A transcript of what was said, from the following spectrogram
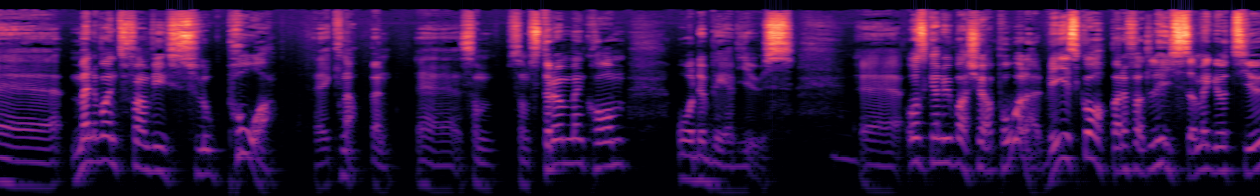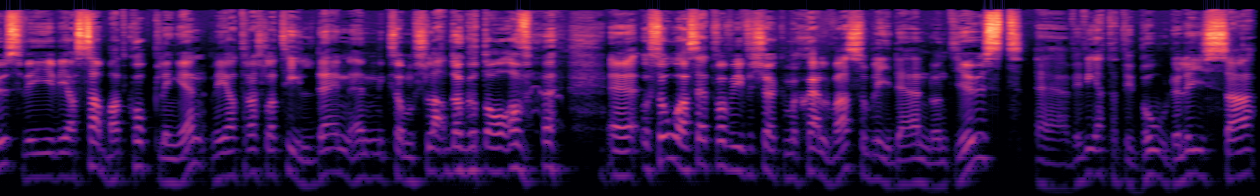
Eh, men det var inte förrän vi slog på eh, knappen eh, som, som strömmen kom och det blev ljus. Mm. Eh, och så kan du bara köra på där. Vi är skapade för att lysa med Guds ljus. Vi, vi har sabbat kopplingen. Vi har trasslat till det. En, en liksom sladd har gått av. eh, och så oavsett vad vi försöker med själva så blir det ändå inte ljust. Eh, vi vet att vi borde lysa.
